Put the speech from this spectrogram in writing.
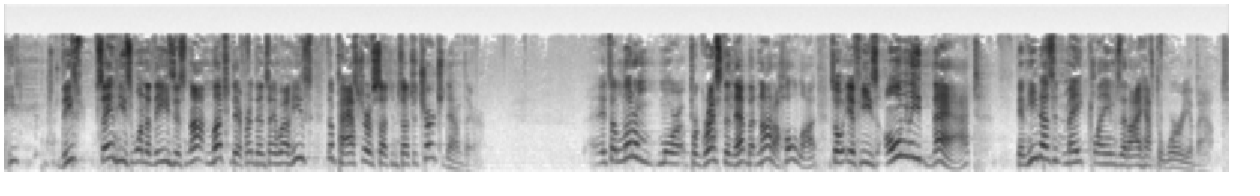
He, these, saying he's one of these is not much different than saying, well, he's the pastor of such and such a church down there. It's a little more progressed than that, but not a whole lot. So if he's only that, then he doesn't make claims that I have to worry about.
